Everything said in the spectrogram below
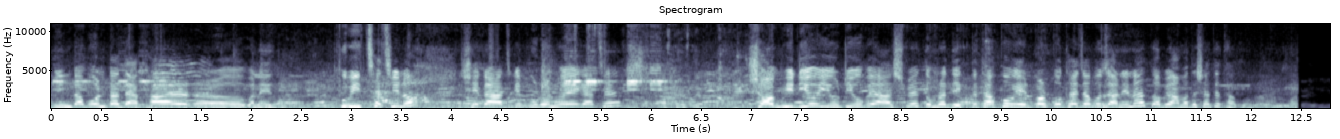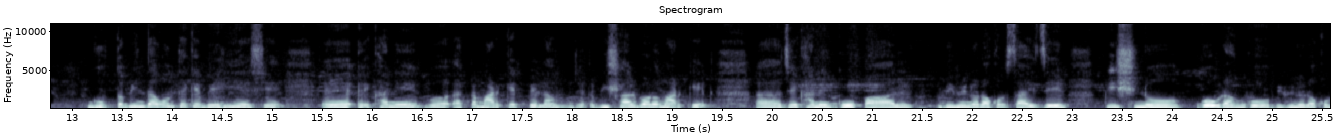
বৃন্দাবনটা দেখার মানে খুব ইচ্ছা ছিল, সেটা আজকে পূরণ হয়ে গেছে। সব ভিডিও ইউটিউবে আসবে, তোমরা দেখতে থাকো। এরপর কোথায় যাব জানি না, তবে আমাদের সাথে থাকো। গুপ্ত বৃন্দাবন থেকে বেরিয়ে এসে এখানে একটা মার্কেট পেলাম, যেটা বিশাল বড় মার্কেট যেখানে গোপাল, বিভিন্ন রকম সাইজের কৃষ্ণ, গৌরাঙ্গ, বিভিন্ন রকম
